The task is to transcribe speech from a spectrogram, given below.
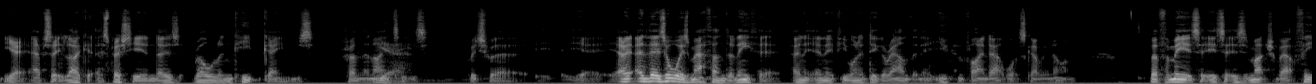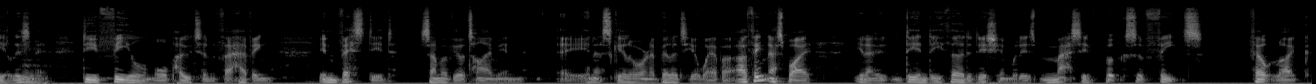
Yeah, absolutely. Like especially in those roll and keep games from the nineties, which were yeah, and- and there's always math underneath it, and and if you want to dig around in it, you can find out what's going on. But for me, it's it's, it's much about feel, isn't it? Mm. Do you feel more potent for having invested some of your time in eh, in a skill or an ability or whatever? I think that's why you know D and D Third Edition with its massive books of feats felt like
